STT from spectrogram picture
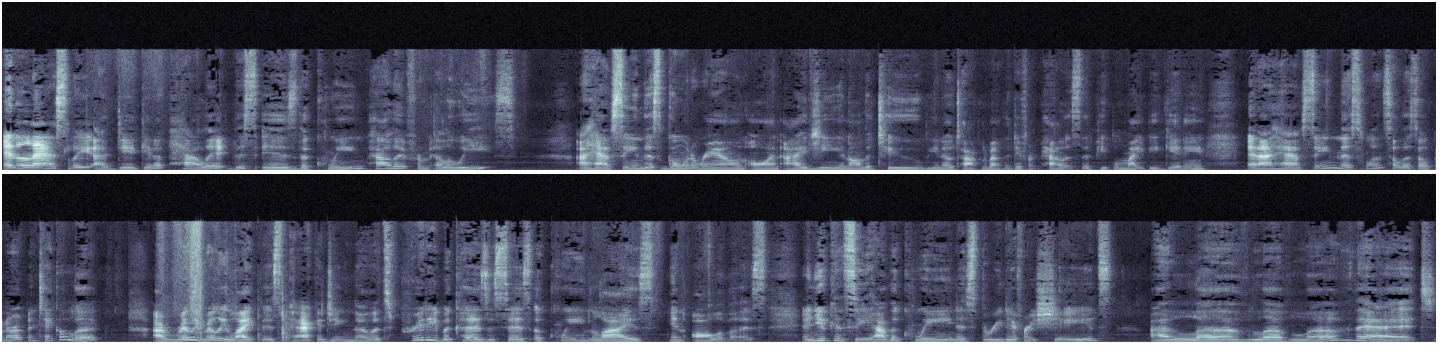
And lastly, I did get a palette. This is the Queen palette from Eloise. I have seen this going around on IG and on the tube, you know, talking about the different palettes that people might be getting. And I have seen this one, so let's open her up and take a look. I really, really like this packaging though. It's pretty because it says a queen lies in all of us. And you can see how the queen is three different shades. I love, love, love that.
